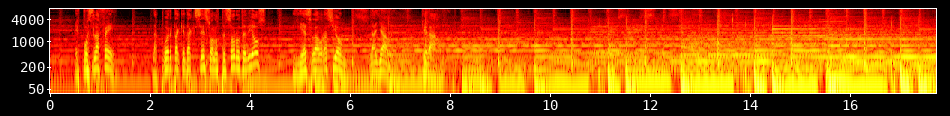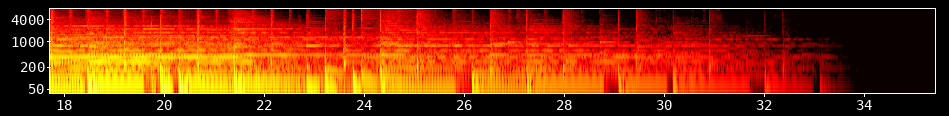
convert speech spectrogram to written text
es pues la fe, la puerta que da acceso a los tesoros de Dios y es la oración la llave que la abre.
